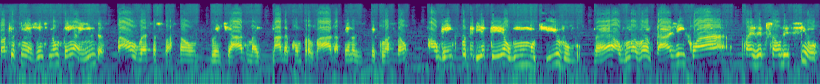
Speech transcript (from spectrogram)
Só que assim, a gente não tem ainda, salvo essa situação do enteado, mas nada comprovado, apenas especulação, alguém que poderia ter algum motivo, né, alguma vantagem com a, com a execução desse senhor.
